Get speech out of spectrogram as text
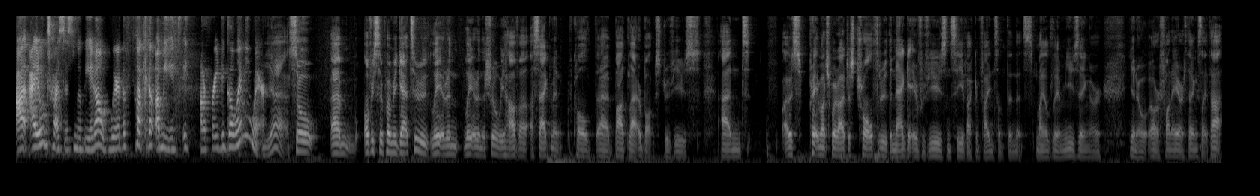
I, I don't trust this movie at all. Where the fuck I mean it's, it's not afraid to go anywhere. Yeah. So um, obviously, when we get to later in later in the show, we have a, a segment called uh, "Bad Letterboxd Reviews," and it's pretty much where I just trawl through the negative reviews and see if I can find something that's mildly amusing or, you know, or funny or things like that.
